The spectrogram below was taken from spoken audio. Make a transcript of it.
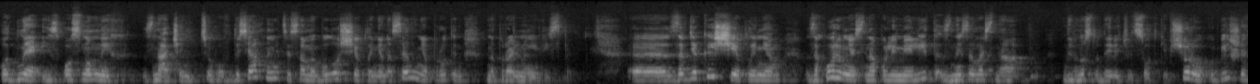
одне із основних значень цього досягнення це саме було щеплення населення проти натуральної віспи. Завдяки щепленням захворюваність на поліоміеліт знизилась на 99%. Щороку більше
